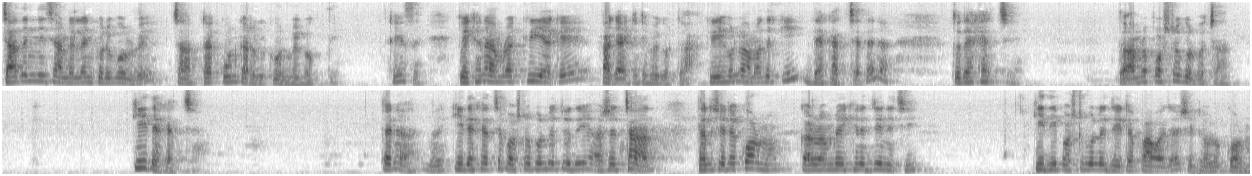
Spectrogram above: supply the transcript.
চাঁদের নিচে আন্ডারলাইন করে বলবে, চাঁদটা কোন কারকে কোন বিভক্তি? ঠিক আছে? তো এখানে আমরা ক্রিয়াকে আগে আইডেন্টিফাই করতে হয় ক্রিয়া হলো আমাদের কি? দেখাচ্ছে, তাই না? তো দেখাচ্ছে। তো আমরা প্রশ্ন করব চাঁদ। কি দেখাচ্ছে? তাই না? মানে কি দেখাচ্ছে? প্রশ্ন করলে যদি আসে চাঁদ তাহলে সেটা কর্ম। কারণ আমরা এখানে জেনেছি, কি দিয়ে প্রশ্ন করলে যেটা পাওয়া যায় সেটা হলো কর্ম।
